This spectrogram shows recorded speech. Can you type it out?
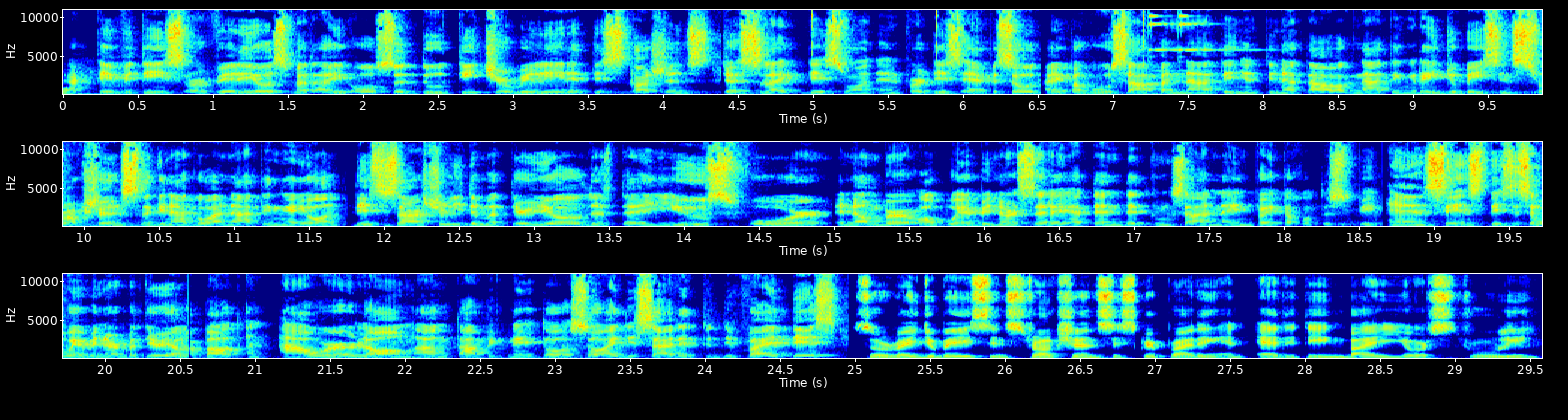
activities or videos but I also do teacher related discussions just like this one. And for this episode ay pag-uusapan natin yung tinatawag nating radio-based instructions na ginagawa natin ngayon. This is actually the material that I use for a number of webinars that I attended kung saan na-invite ako to speak. And since this is a webinar material about an hour long ang topic na ito so I decided to divide this. So radio-based instructions, script writing and editing by yours truly.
